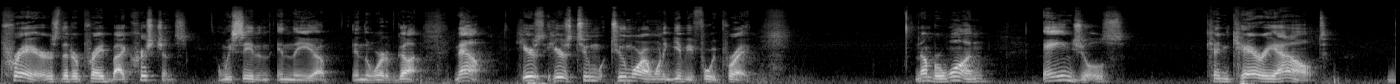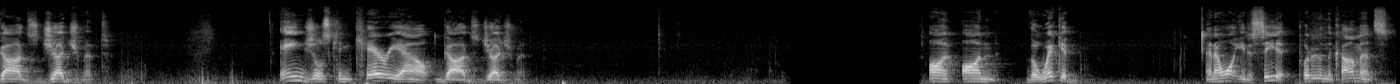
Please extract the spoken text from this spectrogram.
prayers that are prayed by Christians. And we see it in, in the uh, in the Word of God. Now, here's here's two two more I want to give you before we pray. Number one, angels can carry out God's judgment. Angels can carry out God's judgment. On on the wicked. And I want you to see it. Put it in the comments.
